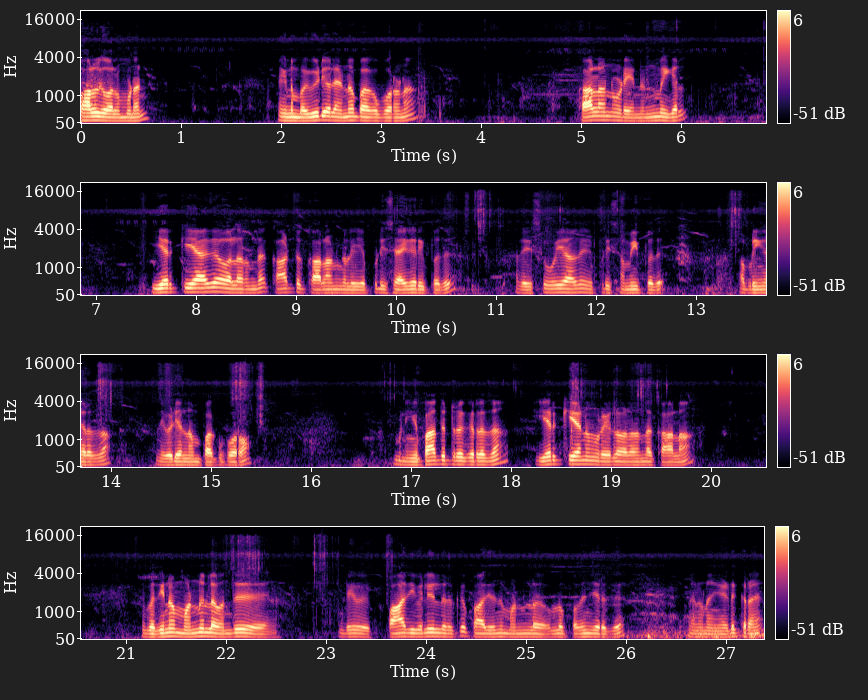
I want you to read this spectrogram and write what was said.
வாழ்க வளமுடன். இன்றைக்கி நம்ம வீடியோவில் என்ன பார்க்க போகிறோன்னா காளானுடைய நன்மைகள். இயற்கையாக வளர்ந்த காட்டு காளான்களை எப்படி சேகரிப்பது அதை சுவையாக எப்படி சமைப்பது அப்படிங்கிறது தான் இந்த வீடியோவில் நம்ம பார்க்க போகிறோம் இப்போ நீங்கள் பார்த்துட்டு இருக்கிறது தான் இயற்கையான முறையில் வளர்ந்த காளான். இப்போ பார்த்திங்கன்னா மண்ணில் வந்து அப்படியே பாதி வெளியில் இருக்குது பாதி வந்து மண்ணில் உள்ளே புதஞ்சிருக்கு. அதை நான் எடுக்கிறேன்.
